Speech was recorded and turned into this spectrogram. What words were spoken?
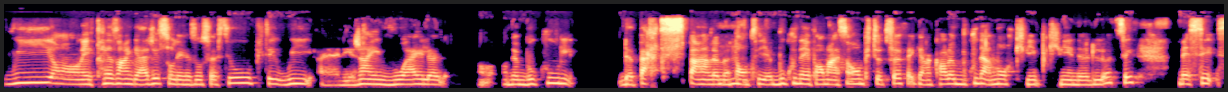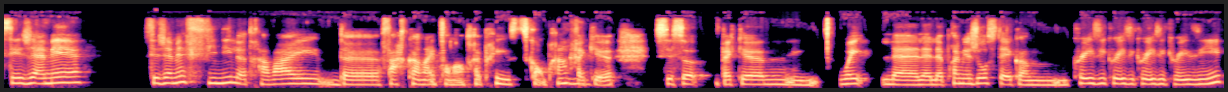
oui, on est très engagé sur les réseaux sociaux, puis tu sais oui, euh, les gens ils voient là, on, a beaucoup de participants là, Mhm. mettons, tu sais, il y a beaucoup d'informations puis tout ça, fait qu'il y a encore là beaucoup d'amour qui vient qui vient de là, tu sais. Mais c'est c'est jamais c'est jamais fini le travail de faire connaître son entreprise, tu comprends? Mhm. Fait que c'est ça. Fait que hum, oui, le, le- le premier jour, c'était comme crazy, crazy, crazy, crazy.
